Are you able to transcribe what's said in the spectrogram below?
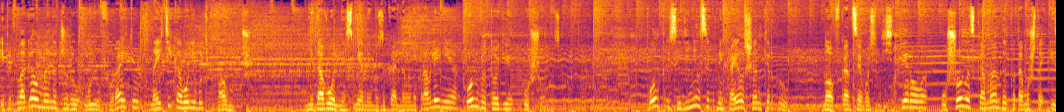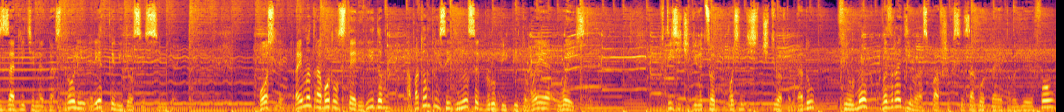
и предлагал менеджеру Уилфу Райту найти кого-нибудь получше. Недовольный сменой музыкального направления, он в итоге ушел из группы. Пол присоединился к Michael Schenker Group, но в конце 81-го ушел из команды, потому что из-за длительных гастролей редко виделся с семьей. После Реймонд работал с Терри Ридом, а потом присоединился к группе Пита Уэя Waysted. В 1984 году Фил Мок возродил распавшихся за год до этого UFO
